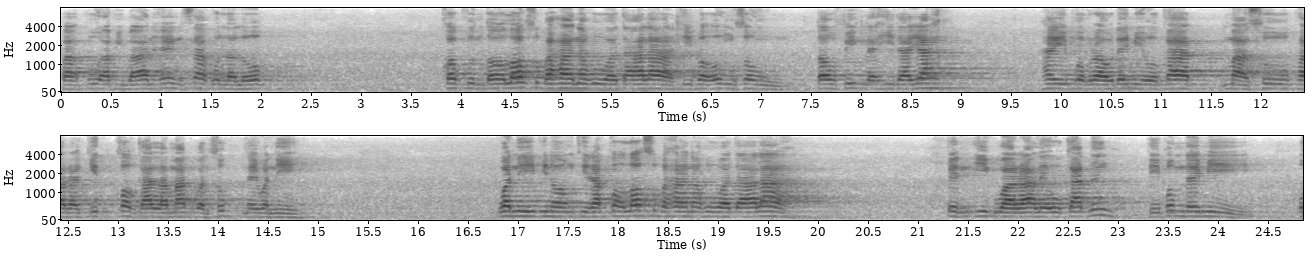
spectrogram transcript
พระผู้อภิบาลแห่งสากลโลก ขอบคุณต่อ Allah Subhanahu wa Ta'ala ที่พระองค์ทรงเตาฟิกและฮิดายะให้พวกเราได้มีโอกาสมาสู่ภารกิจของการละมาดวันศุกร์ในวันนี้ วันนี้พี่น้องที่รักก็ Allah Subhanahu wa Ta'ala เป็นอีกวาระและโอกาสหนึ่งที่ผมได้มีโอ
